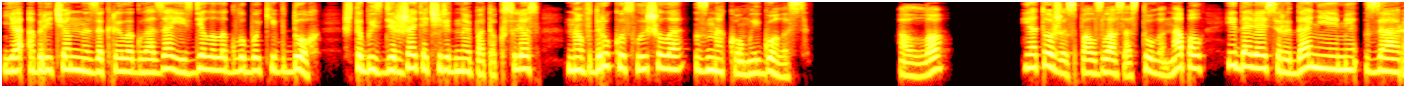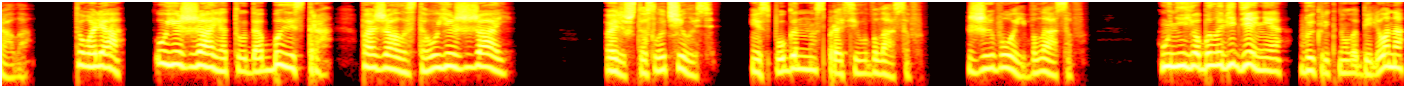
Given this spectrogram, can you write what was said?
Я обреченно закрыла глаза и сделала глубокий вдох, чтобы сдержать очередной поток слез, но вдруг услышала знакомый голос. «Алло?» Я тоже сползла со стула на пол и, давясь рыданиями, заорала. «Толя, уезжай оттуда, быстро! Пожалуйста, уезжай!» «Эль, что случилось?» — испуганно спросил Власов. «Живой Власов». «У нее было видение!» — выкрикнула Белена,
